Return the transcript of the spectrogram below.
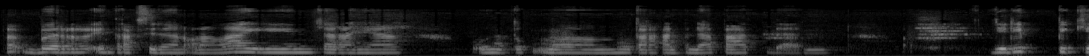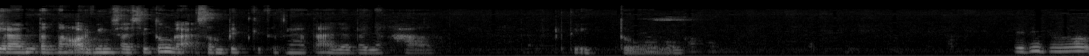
apa berinteraksi dengan orang lain caranya untuk mengutarakan pendapat dan jadi pikiran tentang organisasi itu nggak sempit gitu. Ternyata ada banyak hal itu. Jadi dulu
